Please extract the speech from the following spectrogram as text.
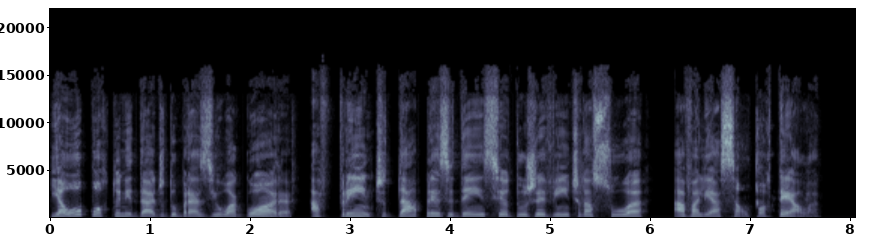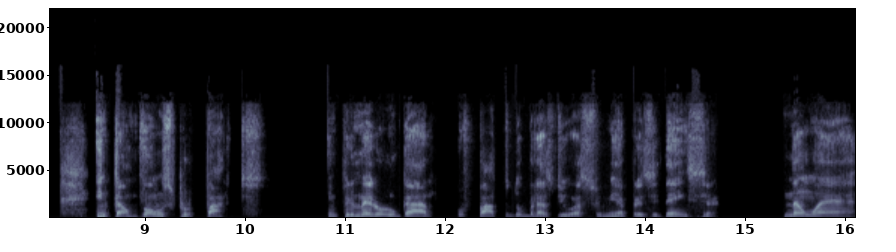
e a oportunidade do Brasil agora à frente da presidência do G20 na sua avaliação, Portela. Então, vamos por partes. Em primeiro lugar, o fato do Brasil assumir a presidência não é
